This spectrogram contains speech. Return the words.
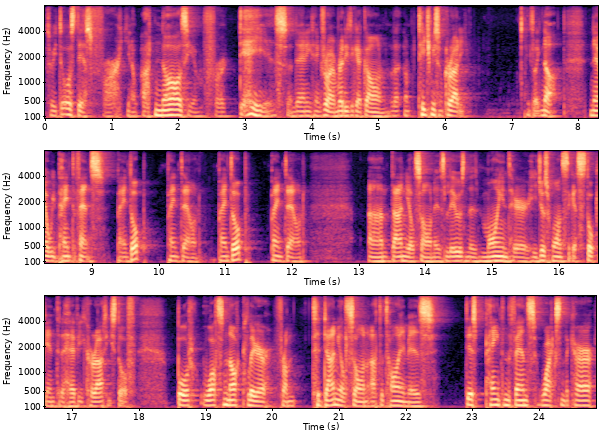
So he does this for, you know, ad nauseum for days. And then he thinks, right, I'm ready to get going. Let, um, teach me some karate. He's like, no, now we paint the fence. Paint up, paint down. Paint up, paint down. And Daniel-san is losing his mind here. He just wants to get stuck into the heavy karate stuff. But what's not clear from to Daniel-san at the time is this painting the fence, waxing the car.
